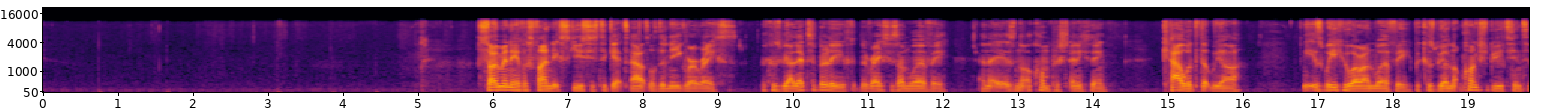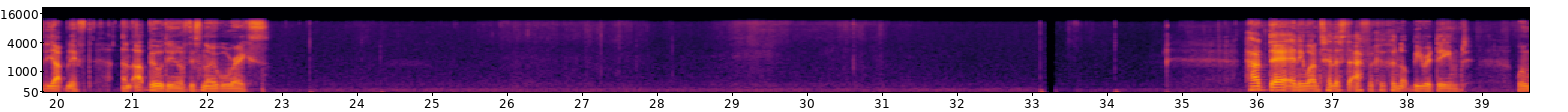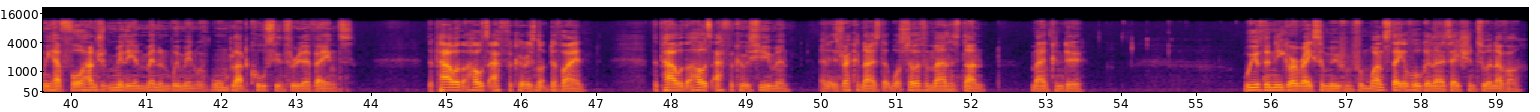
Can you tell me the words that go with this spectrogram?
So many of us find excuses to get out of the Negro race because we are led to believe that the race is unworthy and that it has not accomplished anything. Cowards that we are. It is we who are unworthy because we are not contributing to the uplift and upbuilding of this noble race. How dare anyone tell us that Africa cannot be redeemed, when we have 400 million men and women with warm blood coursing through their veins? The power that holds Africa is not divine. The power that holds Africa is human, and it is recognized that whatsoever man has done, man can do. We of the Negro race are moving from one state of organization to another,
